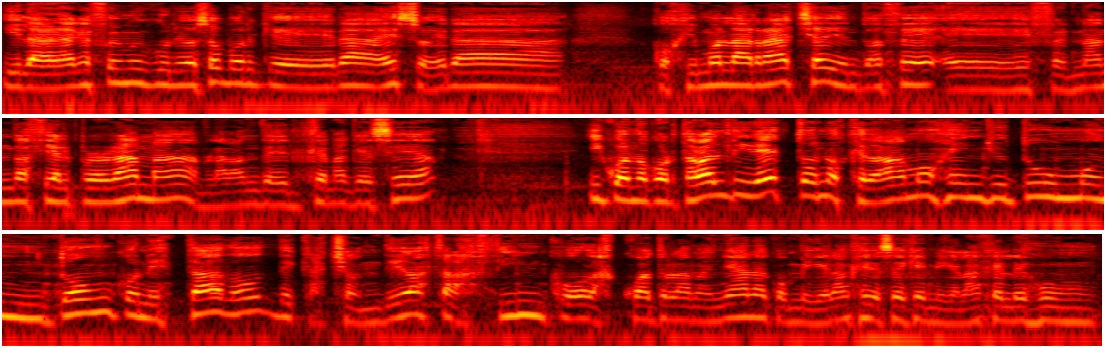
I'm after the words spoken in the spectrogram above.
Y la verdad que fue muy curioso porque era eso, era... Cogimos la racha y entonces eh, Fernando hacía el programa, hablaban del tema que sea. Y cuando cortaba el directo nos quedábamos en YouTube un montón conectados de cachondeo hasta las 5 o las 4 de la mañana con Miguel Ángel. Yo sé que Miguel Ángel es un,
